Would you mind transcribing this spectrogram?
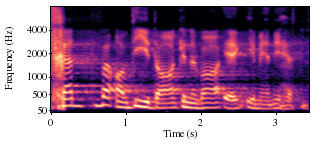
30 av de dagene var jeg i menigheten.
